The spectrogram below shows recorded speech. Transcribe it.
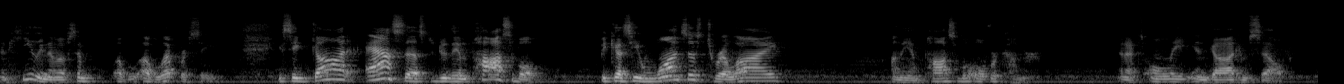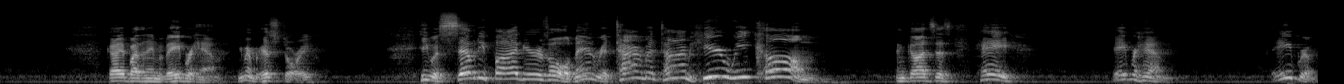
and healing them of, some, of, of leprosy. You see, God asks us to do the impossible because He wants us to rely on the impossible overcomer. And that's only in God Himself. A guy by the name of Abraham. You remember his story. He was 75 years old. Man, retirement time, here we come. And God says, Hey, Abraham, Abram,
